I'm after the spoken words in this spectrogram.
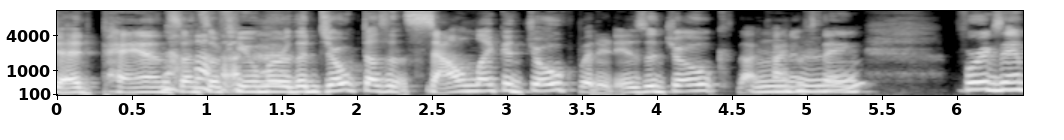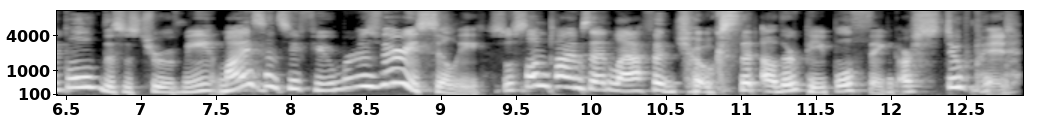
deadpan sense of humor. The joke doesn't sound like a joke, but it is a joke, that kind of thing. Mm-hmm. For example, this is true of me, my sense of humor is very silly. So sometimes I laugh at jokes that other people think are stupid.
